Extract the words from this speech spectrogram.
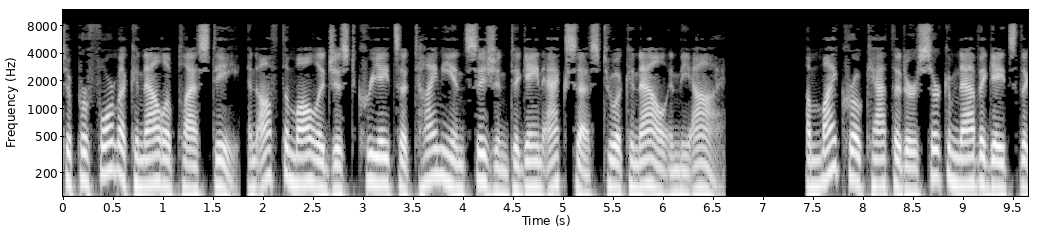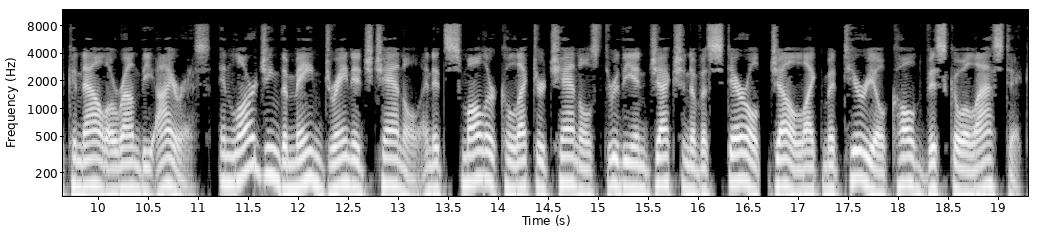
To perform a canaloplasty, an ophthalmologist creates a tiny incision to gain access to a canal in the eye. A microcatheter circumnavigates the canal around the iris, enlarging the main drainage channel and its smaller collector channels through the injection of a sterile, gel-like material called viscoelastic.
